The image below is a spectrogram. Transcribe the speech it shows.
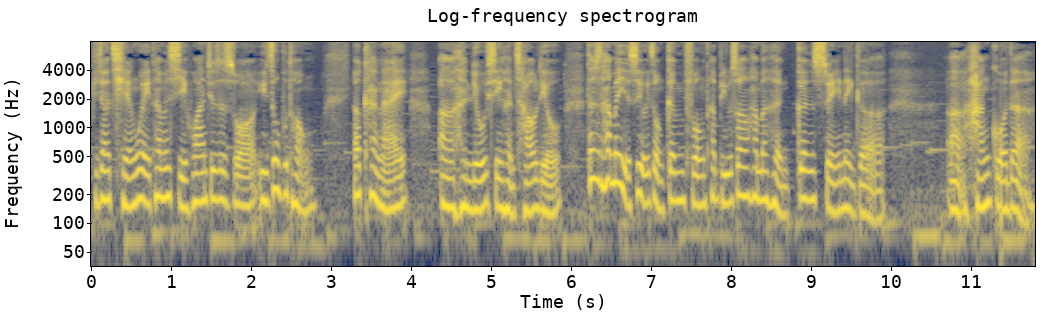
比较前卫，他们喜欢就是说与众不同，要看来呃很流行、很潮流。但是他们也是有一种跟风，他比如说他们很跟随那个呃韩国的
